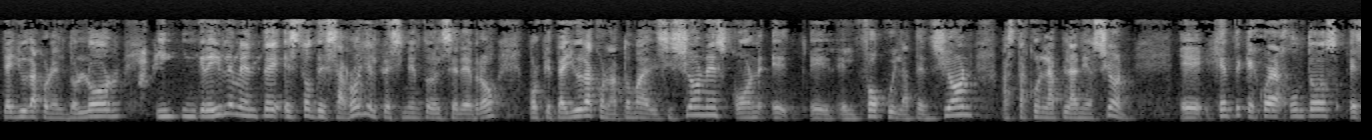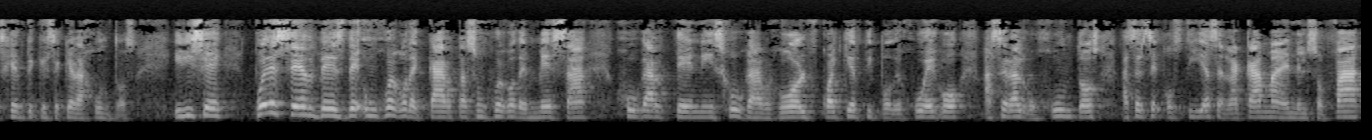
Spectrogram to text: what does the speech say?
te ayuda con el dolor y increíblemente esto desarrolla el crecimiento del cerebro porque te ayuda con la toma de decisiones, con eh, el foco y la atención, hasta con la planeación. Eh, gente que juega juntos es gente que se queda juntos. Y dice, puede ser desde un juego de cartas, un juego de mesa, jugar tenis, jugar golf, cualquier tipo de juego, hacer algo juntos, hacerse costillas en la cama, en el sofá,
